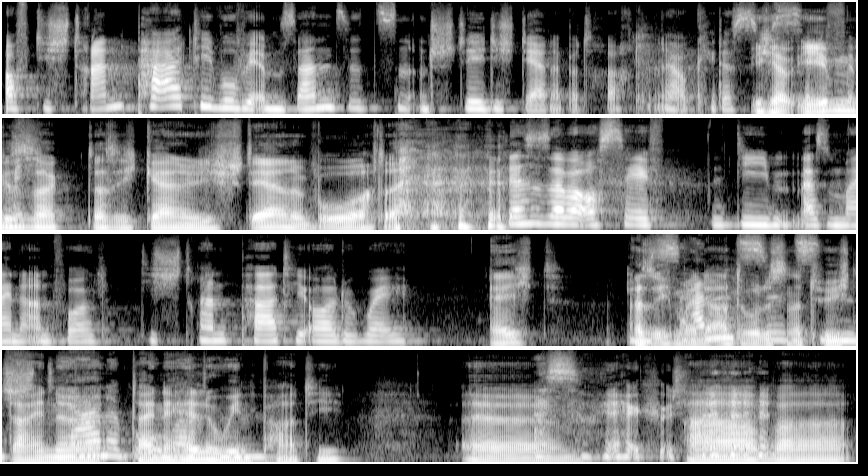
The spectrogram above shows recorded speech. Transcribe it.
Auf die Strandparty, wo wir im Sand sitzen und still die Sterne betrachten. Ja, okay, das Ich habe eben gesagt, dass ich gerne die Sterne beobachte. Das ist aber auch safe, die, also meine Antwort. Die Strandparty all the way. Echt? Also ich meine Antwort ist natürlich deine, deine. Halloween-Party. Ähm, Achso, ja gut. aber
